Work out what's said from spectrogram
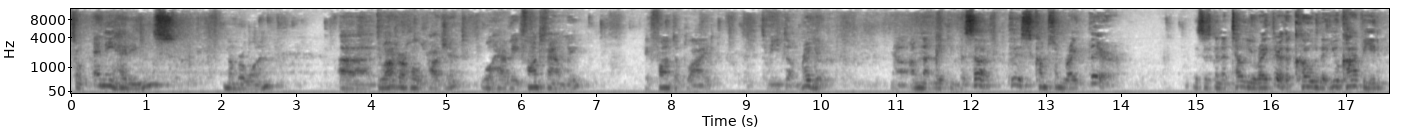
So any headings, number one, uh, throughout our whole project, we'll have a font family, a font applied, three dumb regular. Now, I'm not making this up. This comes from right there. This is going to tell you right there. The code that you copied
